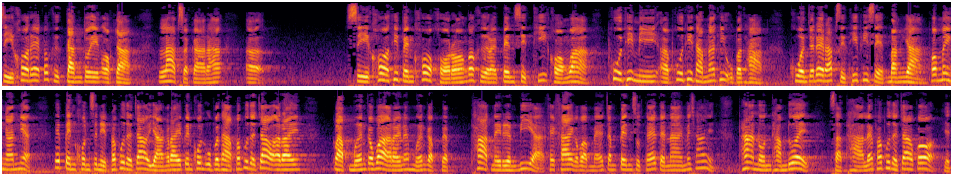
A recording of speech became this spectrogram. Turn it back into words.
สี่ข้อแรกก็คือกันตัวเองออกจากลาบสการะสี่ข้อที่เป็นข้อขอร้องก็คืออะไรเป็นสิทธิของว่าผู้ที่มีผู้ที่ทำหน้าที่อุปถาก ควรจะได้รับสิทธิพิเศษบางอย่าง เพราะไม่งั้นเนี่ยเป็นคนสนิทพระพุทธเจ้าอย่างไร เป็นคนอุปถากพระพุทธเจ้าอะไร กลับเหมือนกับว่าอะไรนะเหมือนกับแบบทาสในเรือนเบี้ยคล้ายๆ กับว่าแม้จำเป็นสุดแท้แต่นายไม่ใช่ พระนนทำด้วยศรัทธาและพระพุทธเจ้าก็เห็น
